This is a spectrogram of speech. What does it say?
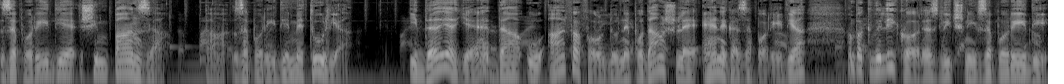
zaporedje šimpanza, pa zaporedje metulja. Ideja je, da v AlphaFoldu ne podaš le enega zaporedja, ampak veliko različnih zaporedij.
